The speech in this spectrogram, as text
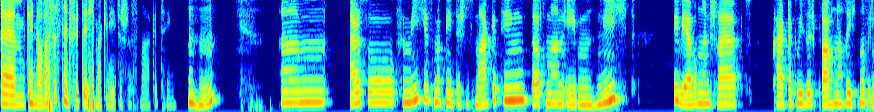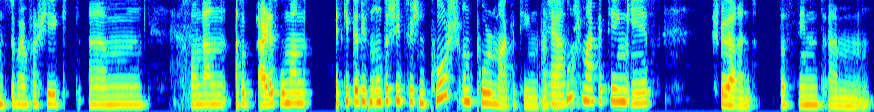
Ähm, genau, was ist denn für dich magnetisches Marketing? Mhm. Ähm, also für mich ist magnetisches Marketing, dass man eben nicht Bewerbungen schreibt, Kaltakquise Sprachnachrichten auf Instagram verschickt, ähm, sondern also alles, wo man, es gibt ja diesen Unterschied zwischen Push und Pull-Marketing. Also ja. Push-Marketing ist störend. Das sind ähm,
